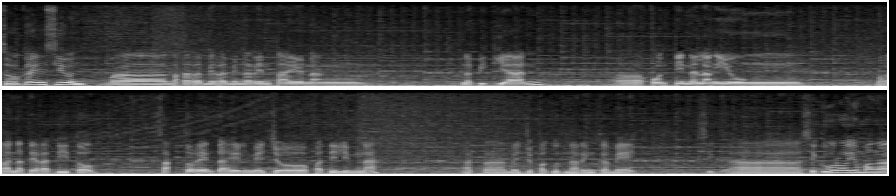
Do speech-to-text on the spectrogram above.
So guys, yun, ma nakarami-rami na rin tayo ng nabigyan. Ah, konti na lang yung mga natira dito. Sakto rin dahil medyo padilim na at ah, medyo pagod na rin kami. Sig- ah, siguro yung mga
